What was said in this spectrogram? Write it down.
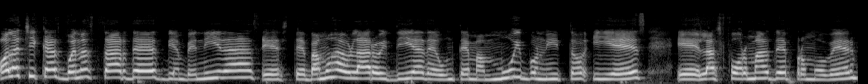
Hola chicas, buenas tardes, bienvenidas. Este, vamos a hablar hoy día de un tema muy bonito y es eh, las formas de promover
